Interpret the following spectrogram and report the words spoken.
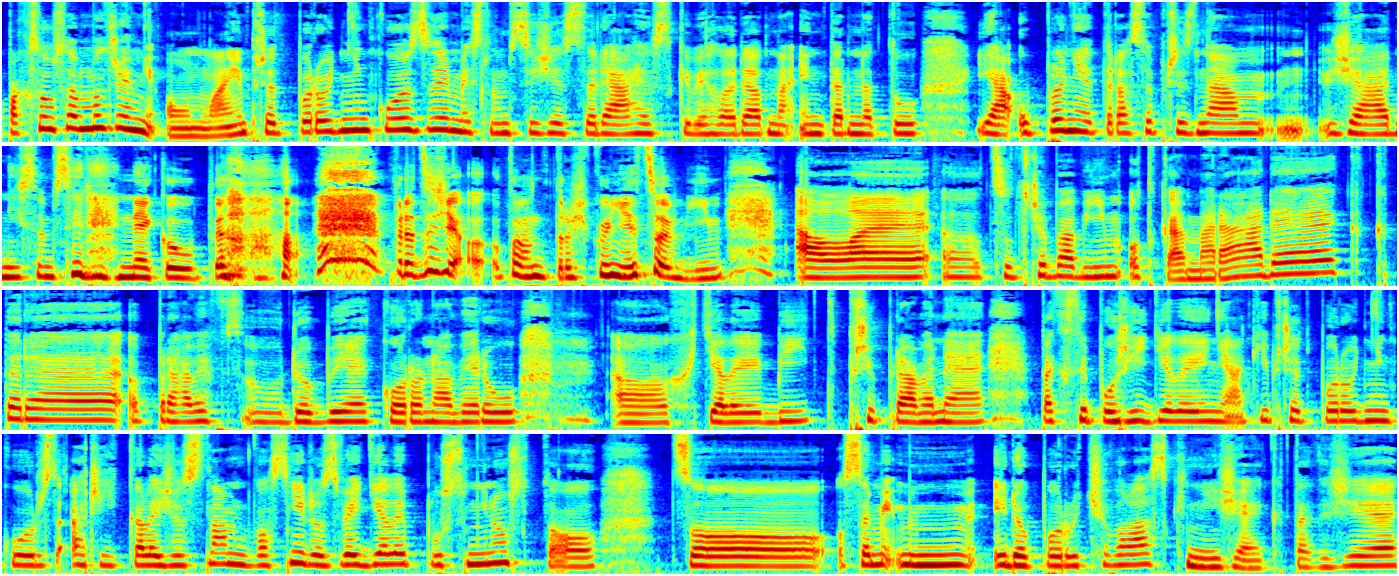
Pak jsou samozřejmě online předporodní kurzy, myslím si, že se dá hezky vyhledat na internetu. Já úplně teda se přiznám, žádný jsem si ne- nekoupila, protože o tom trošku něco vím, ale co třeba vím od kamarádek, které právě v době koronaviru chtěli být připravené, tak si pořídili nějaký předporodní kurz a říkali, že se tam vlastně dozvěděli plus minus to, co jsem jim i doporučovala z knížek, takže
